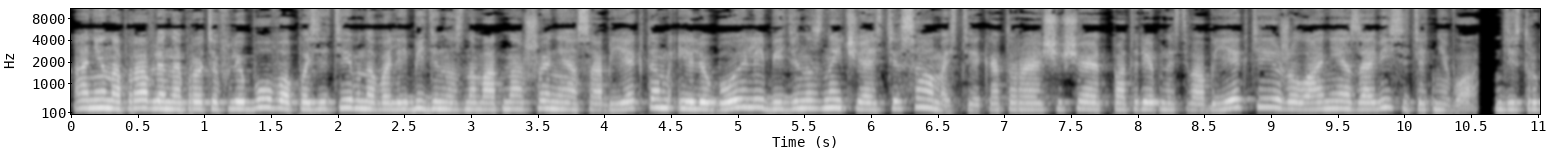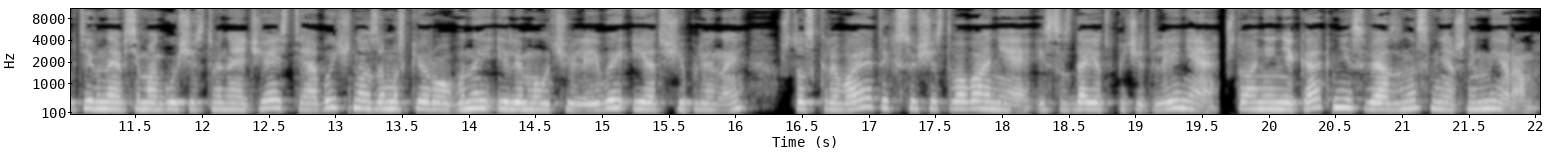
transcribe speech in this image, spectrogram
Они направлены против любого позитивного либидинозного отношения с объектом и любой либидинозной части самости, которая ощущает потребность в объекте и желание зависеть от него. Деструктивные всемогущественные части обычно замаскированы или молчаливы и отщеплены, что скрывает их существование и создает впечатление, что они никак не связаны с внешним миром.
